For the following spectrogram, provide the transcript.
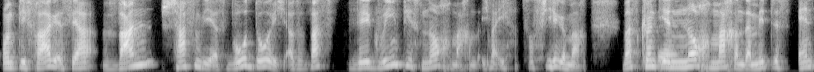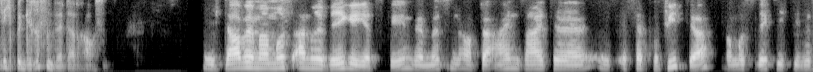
Und die Frage ist ja, wann schaffen wir es? Wodurch? Also was will Greenpeace noch machen? Ich meine, ihr habt so viel gemacht. Was könnt ja. ihr noch machen, damit es endlich begriffen wird da draußen? Ich glaube, man muss andere Wege jetzt gehen. Wir müssen auf der einen Seite, es ist der Profit, ja, man muss wirklich diese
